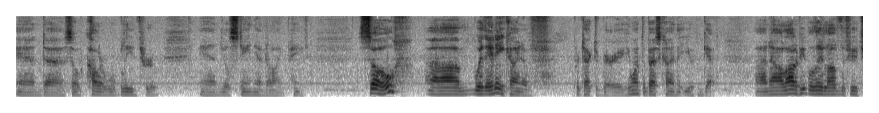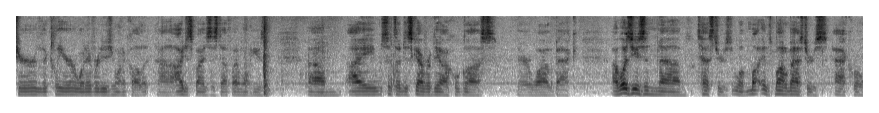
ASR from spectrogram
And uh, so color will bleed through and you'll stain the underlying paint. So, um, with any kind of protective barrier, you want the best kind that you can get. Uh, now, a lot of people, they love the future, the clear, whatever it is you want to call it. Uh, I despise the stuff. I won't use it. Um, I, since I discovered the Aqua Gloss there a while back, I was using uh, Testors, well, it's Model Masters Acryl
